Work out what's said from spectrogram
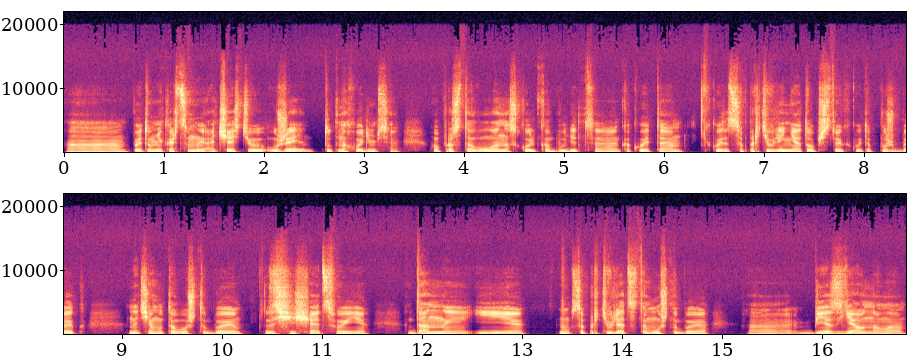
А, поэтому, мне кажется, мы отчасти уже тут находимся. Вопрос того, насколько будет э, какое-то какое сопротивление от общества и какой-то пушбэк на тему того, чтобы защищать свои данные и ну, сопротивляться тому, чтобы э, без явного э,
